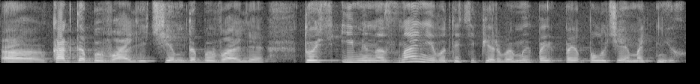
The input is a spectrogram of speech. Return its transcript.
а, как добывали, чем добывали. То есть именно знания вот эти первые мы получаем от них.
